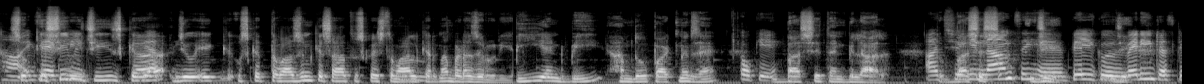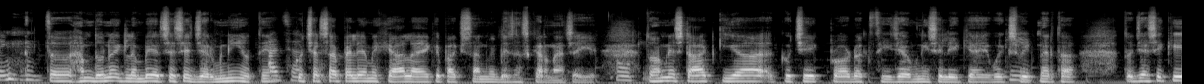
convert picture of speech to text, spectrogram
हाँ, सो so, किसी भी चीज़ का जो एक उसका तोजुन के साथ उसको इस्तेमाल हम्म। करना बड़ा ज़रूरी है। बी एंड बी हम दो पार्टनर्स हैं। बासित एंड बिलाल। अच्छा तो ये नाम से है बिल्कुल वेरी इंटरेस्टिंग तो हम दोनों एक लंबे अरसे से जर्मनी होते हैं। अच्छा, कुछ अर्सा पहले हमें ख्याल आया कि पाकिस्तान में बिज़नेस करना चाहिए। तो हमने स्टार्ट किया कुछ एक प्रोडक्ट थी जर्मनी से लेके आए वो एक स्वीटनर था। तो जैसे कि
